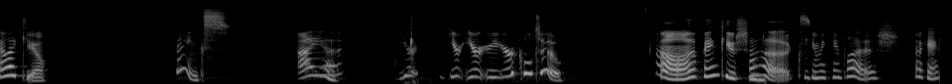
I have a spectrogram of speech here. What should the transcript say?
I like you. Thanks. I uh, you're you're you're you're cool too. Oh, thank you, shucks. You make me blush. Okay.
